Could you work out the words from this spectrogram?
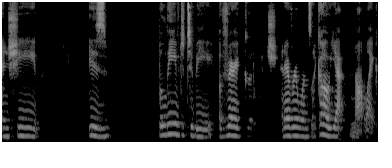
and she is believed to be a very good witch. And everyone's like, oh, yeah, not like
